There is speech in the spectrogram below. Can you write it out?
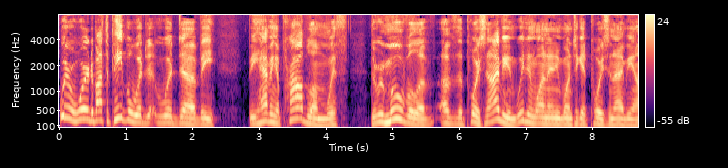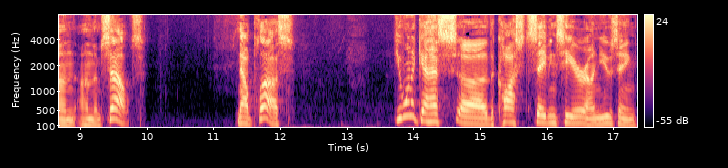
We were worried about the people would would uh, be be having a problem with the removal of, of the poison ivy, and we didn't want anyone to get poison ivy on, on themselves. Now, plus, do you want to guess uh, the cost savings here on using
